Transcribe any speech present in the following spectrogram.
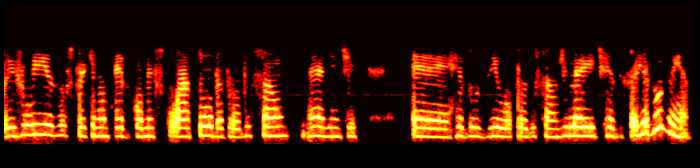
prejuízos, porque não teve como escoar toda a produção, né? A gente é, reduziu a produção de leite, foi reduzindo.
